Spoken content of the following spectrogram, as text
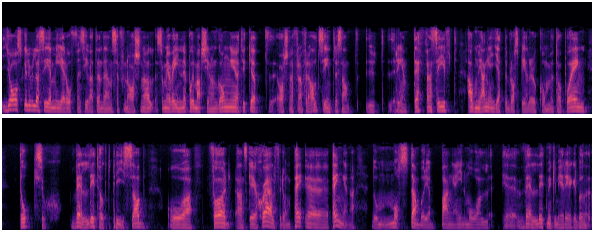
jag skulle vilja se mer offensiva tendenser från Arsenal. Som jag var inne på i matchgenomgången, jag tycker att Arsenal framförallt ser intressant ut rent defensivt. Aubameyang är en jättebra spelare och kommer ta poäng. Dock så väldigt högt prisad. Och för han ska göra skäl för de pe äh, pengarna, då måste han börja banga in mål äh, väldigt mycket mer regelbundet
